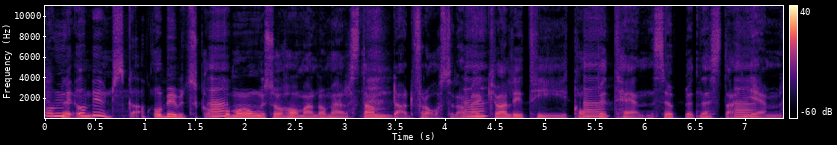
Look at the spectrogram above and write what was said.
Och, Nej, och budskap? och budskap. Ja. Och många gånger så har man de här standardfraserna Ja. med kvalitet, kompetens, öppet nästan jämt.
